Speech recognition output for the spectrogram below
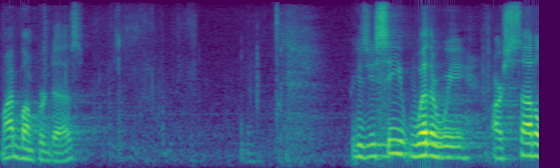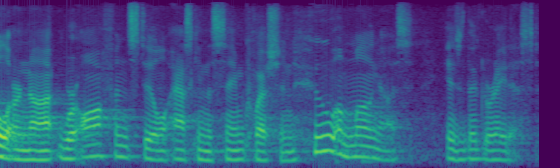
My bumper does. Because you see, whether we are subtle or not, we're often still asking the same question Who among us is the greatest?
